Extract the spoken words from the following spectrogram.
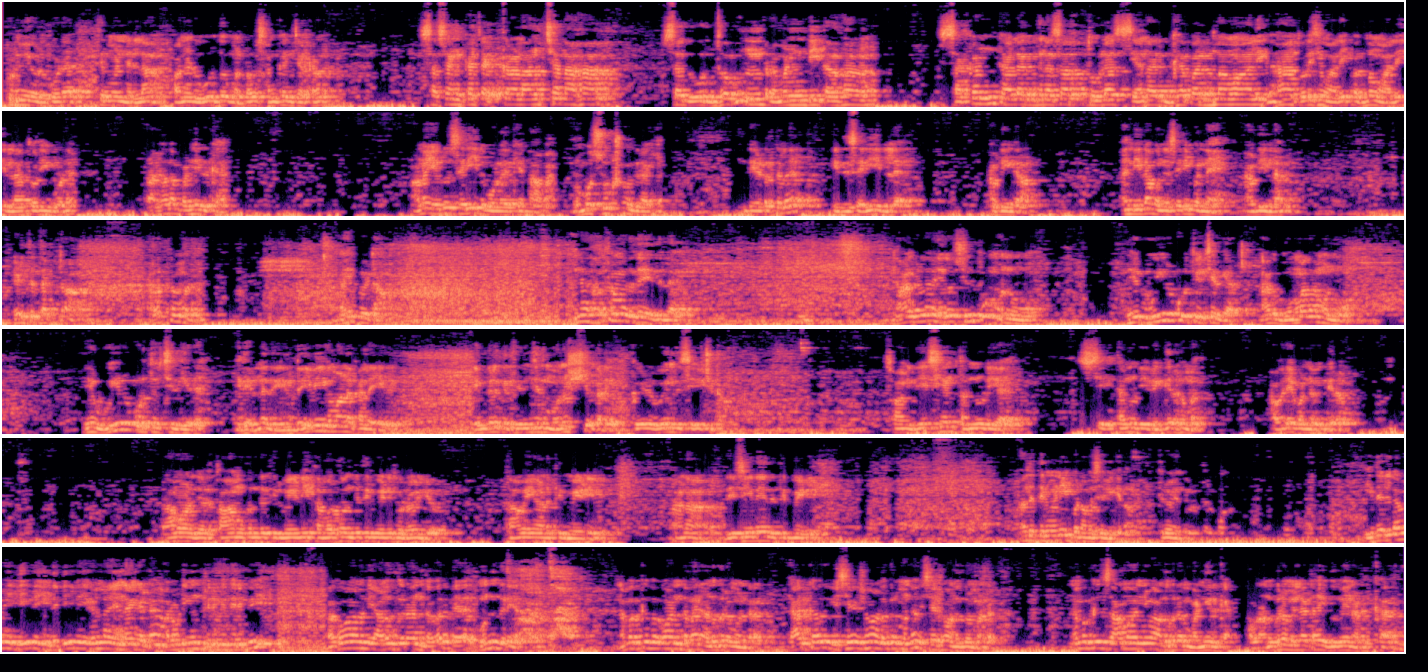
குடுமையோடு கூட திருமணம் எல்லாம் பன்னெண்டு ஊர்தோ மன்றம் சங்கம் சக்கரம். சசங்க சக்கர லாஞ்சனஹா சதூர்ಧ್வபுண்ட்ரமண்டிதः சகண்டலக்ன சத்துலசிய நர்க பத்மமாலிகா துளசி மாலை பத்மமாலை எல்லாத்தோடையும் கூட அழகா தான் பண்ணியிருக்கார். ஆனா எதுவும் சரியில்லை போல இருக்கேன் அவன் ரொம்ப சூக்ஷ்மம் இந்த இடத்துல இது சரியில்லை அப்படிங்கிறான். நீ தான் கொஞ்சம் சரி பண்ண அப்படின்னா. எடுத்து தட்டான். ரத்தம் வருது. பயன் போயிட்டான். என்ன ரத்தம் வருது இதுல? நாங்கெல்லாம் ஏதோ சிற்பம் பண்ணுவோம். நீர் உயிரை கொடுத்து வச்சிருக்காரு. நாங்க பொம்மை தான் பண்ணுவோம். நீர் உயிரை கொடுத்து வச்சிருக்கிற இது என்னது? இது தெய்வீகமான கலை இது. எங்களுக்கு தெரிஞ்சது மனுஷ கலை. கீழே விழுந்து சேவிச்சுட்டோம் சுவாமி தேசியன் தன்னுடைய தன்னுடைய விக்கிரகம் அது. அவரே பண்ண வைக்கிறார் ராமானுஜர் தாம் கொண்ட திருமேனி தமர் கொண்ட திருமேனி சொல்ற இல்லையோ தாமையான திருமேனி. ஆனா தேசியனே இந்த திருமேனி. அந்த திருமணி இப்ப நம்ம சேவிக்கிறோம். திருவேந்தபுரத்தில் போனோம் இது எல்லாமே லீலை இந்த லீலைகள்லாம் என்ன கேட்டா மறுபடியும் திருப்பி திருப்பி பகவானுடைய அனுகிரகம் தவிர வேற ஒண்ணும் கிடையாது. நமக்கு பகவான் இந்த மாதிரி அனுகிரகம் பண்றாரு. யாருக்காவது விசேஷம் அனுகிரகம் பண்ணா விசேஷம் அனுகிரகம் பண்றாரு. நமக்கு சாமானியமா அனுகிரகம் பண்ணியிருக்க அவர் அனுகிரகம் இல்லாட்டா எதுவுமே நடக்காது.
